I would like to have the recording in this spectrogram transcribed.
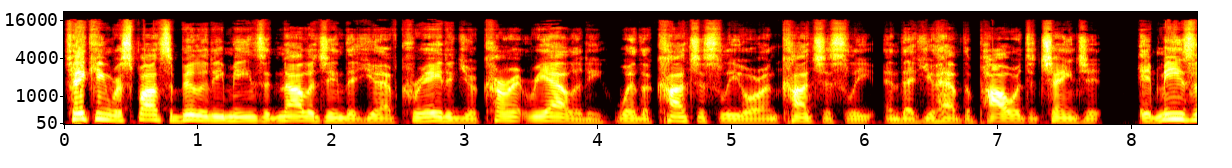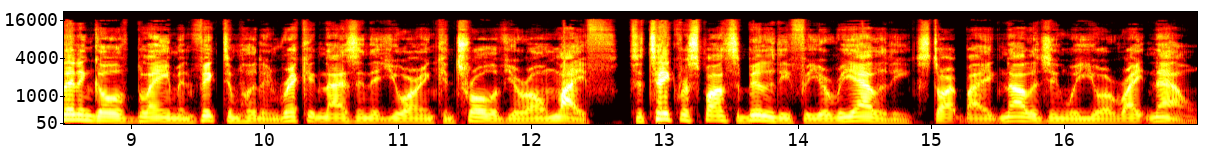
Taking responsibility means acknowledging that you have created your current reality, whether consciously or unconsciously, and that you have the power to change it. It means letting go of blame and victimhood and recognizing that you are in control of your own life. To take responsibility for your reality, start by acknowledging where you are right now.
